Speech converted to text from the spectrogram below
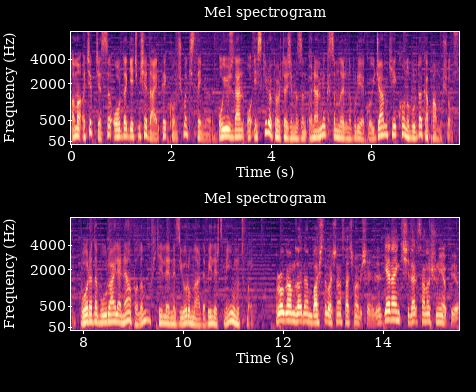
Ama açıkçası orada geçmişe dair pek konuşmak istemiyorum. O yüzden o eski röportajımızın önemli kısımlarını buraya koyacağım ki konu burada kapanmış olsun. Bu arada Buğra ile ne yapalım fikirlerinizi yorumlarda belirtmeyi unutmayın. Program zaten başlı başına saçma bir şeydi. Gelen kişiler sana şunu yapıyor.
